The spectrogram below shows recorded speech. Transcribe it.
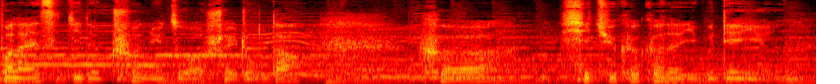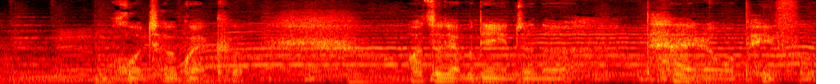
波兰斯基的处女作《水中刀》和希区柯克的一部电影。火车怪客，哇！这两部电影真的太让我佩服了。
